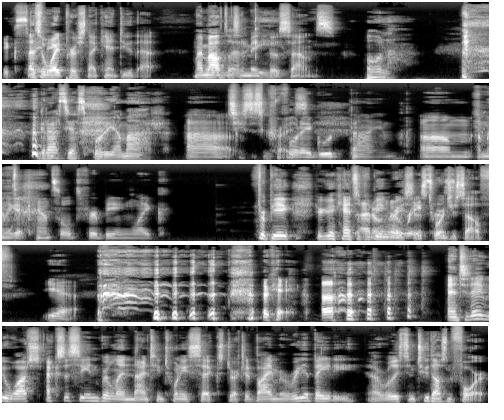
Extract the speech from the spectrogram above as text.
exciting. As a white person, I can't do that. My mouth doesn't make those sounds. Hola. Gracias por llamar. Uh, Jesus Christ. For a good time. Um, I'm gonna get canceled for being like, For being, you're gonna cancel for being know, racist, racist. towards yourself. yeah. okay. Uh, And today we watched Ecstasy in Berlin 1926, directed by Maria Beatty, uh, released in 2004.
